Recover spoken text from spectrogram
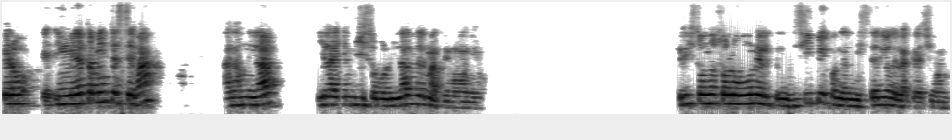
pero eh, inmediatamente se va a la unidad y la indisolubilidad del matrimonio. Cristo no solo une el principio con el misterio de la creación,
